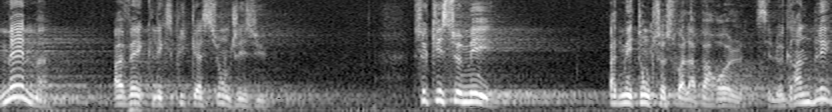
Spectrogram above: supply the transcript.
même avec l'explication de Jésus, ce qui est semé, admettons que ce soit la parole, c'est le grain de blé.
